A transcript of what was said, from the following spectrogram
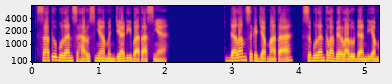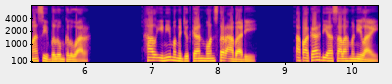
Satu bulan seharusnya menjadi batasnya. Dalam sekejap mata, sebulan telah berlalu dan dia masih belum keluar. Hal ini mengejutkan monster abadi. Apakah dia salah menilai?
